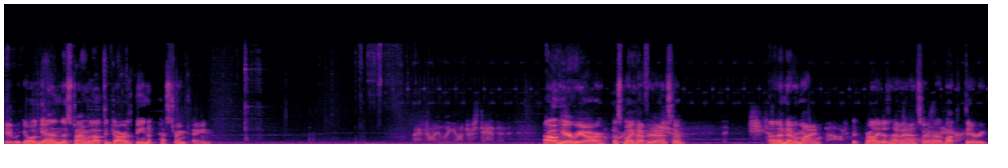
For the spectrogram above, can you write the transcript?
Here we go again, this time without the guards being a pestering pain. I finally understand it. Oh, here we are. This might have your answer. Uh, never mind. It probably doesn't have an answer about the theory.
